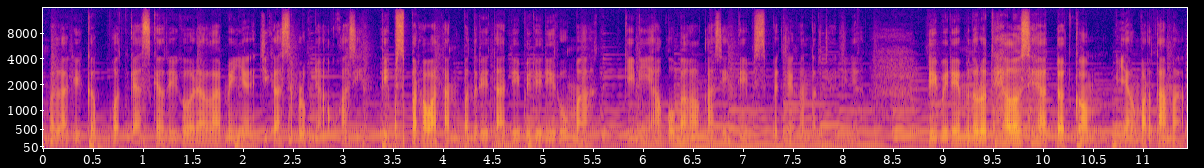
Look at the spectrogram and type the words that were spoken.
Kembali lagi ke podcast Kenrico dan Lamenya Jika sebelumnya aku kasih tips perawatan penderita DBD di rumah Kini aku bakal kasih tips pencegahan terjadinya. DBD menurut hellosehat.com Yang pertama,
